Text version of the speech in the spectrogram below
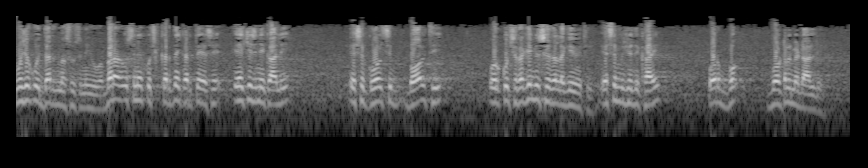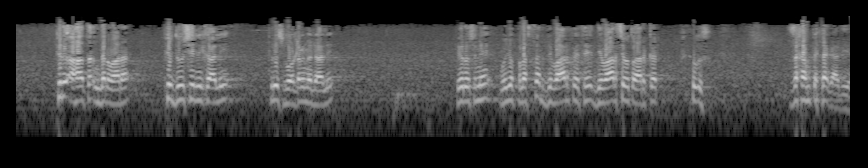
مجھے کوئی درد محسوس نہیں ہوا۔ برر اس نے کچھ کرتے کرتے ایسے ایک چیز نکالی، ایسے گول سی بال تھی اور کچھ رگیں بھی اسے لگی ہوئی تھی۔ ایسے مجھے دکھائی اور بوٹل میں ڈال لی۔ پھر ہاتھ اندر مارا، پھر دوسری نکالی، پھر اس بوٹل میں ڈالی۔ پھر اس نے، وہ جو پلستر دیوار پہ تھے، دیوار سے اتار کر اس زخم پہ لگا دیا۔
